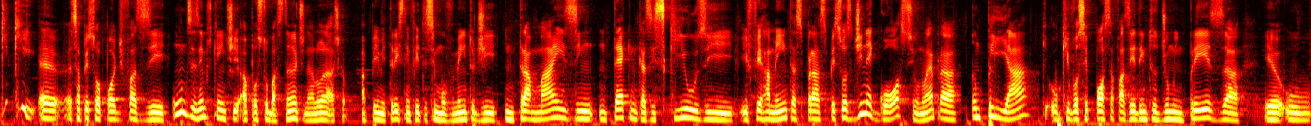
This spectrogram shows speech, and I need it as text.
que, que é, essa pessoa pode fazer? Um dos exemplos que a gente apostou bastante, né, Laura? Acho que a PM3 tem feito esse movimento de entrar mais em, em técnicas, skills e, e ferramentas para as pessoas de negócio, não é? Para ampliar o que você possa fazer dentro de uma empresa o,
